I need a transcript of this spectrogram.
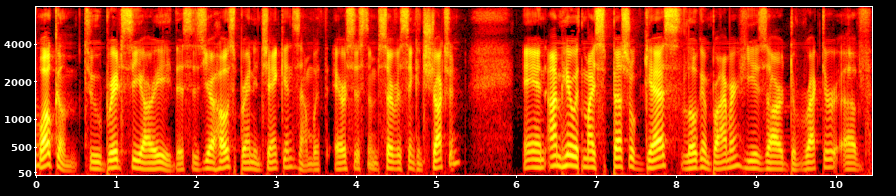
Welcome to Bridge CRE. This is your host, Brandon Jenkins. I'm with Air Systems Service and Construction. And I'm here with my special guest, Logan Breimer. He is our Director of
